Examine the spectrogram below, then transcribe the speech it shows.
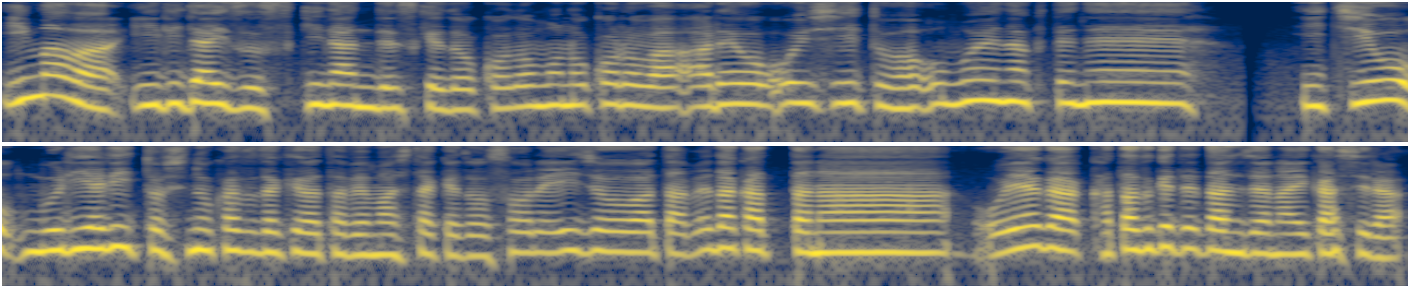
今は入り大豆好きなんですけど、子供の頃はあれを美味しいとは思えなくてね。一応無理やり年の数だけは食べましたけど、それ以上は食べなかったな親が片付けてたんじゃないかしら。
